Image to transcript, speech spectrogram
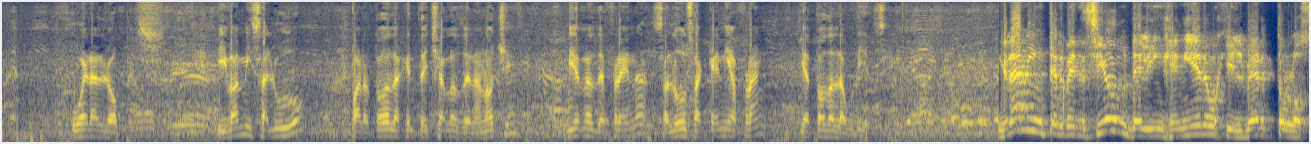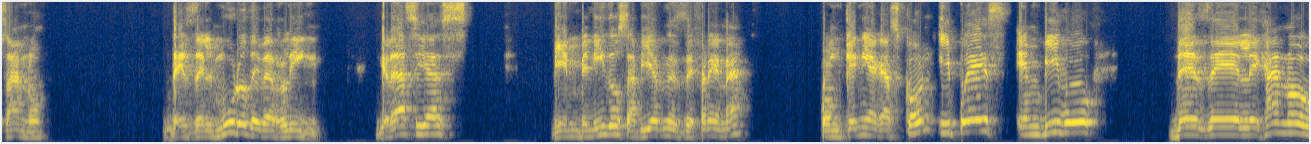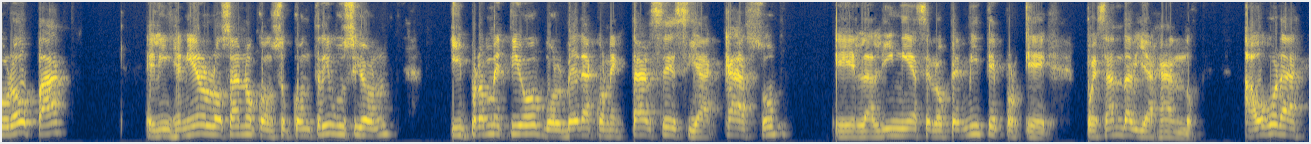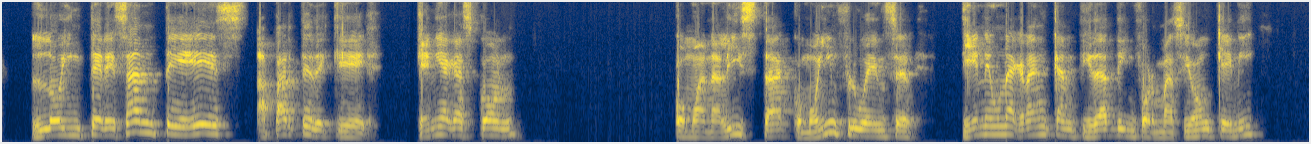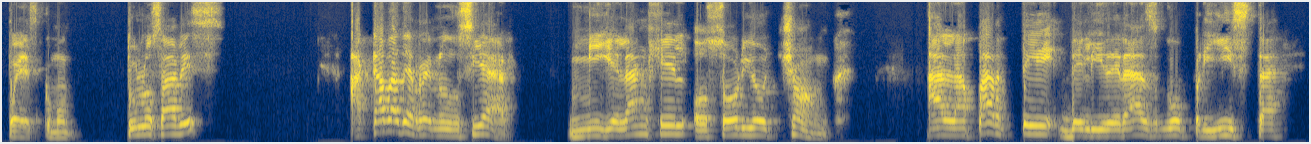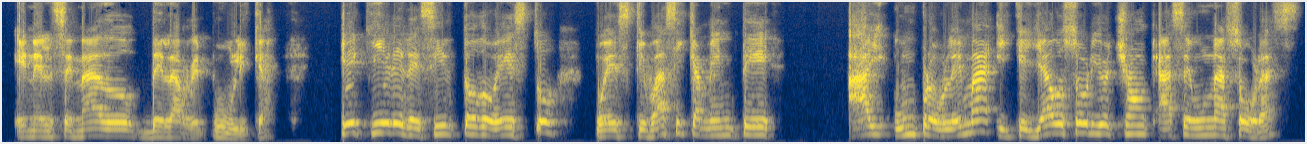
Fuera López. Y va mi saludo para toda la gente de Charlas de la Noche, Viernes de Frena, saludos a Kenia Frank y a toda la audiencia. Gran intervención del ingeniero Gilberto Lozano desde el muro de Berlín. Gracias, bienvenidos a Viernes de Frena con Kenia Gascón y pues en vivo desde lejano Europa, el ingeniero Lozano con su contribución y prometió volver a conectarse si acaso eh, la línea se lo permite porque pues anda viajando. Ahora, lo interesante es, aparte de que Kenia Gascón, como analista, como influencer, tiene una gran cantidad de información, Kenny, pues como tú lo sabes, acaba de renunciar Miguel Ángel Osorio Chong a la parte de liderazgo priista en el Senado de la República. ¿Qué quiere decir todo esto? Pues que básicamente hay un problema y que ya Osorio Chong hace unas horas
